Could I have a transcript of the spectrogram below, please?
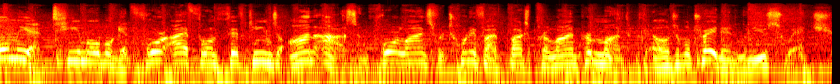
Only at T-Mobile get four iPhone 15s on us and four lines for 25 bucks per line per month with eligible trade-in when you switch.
